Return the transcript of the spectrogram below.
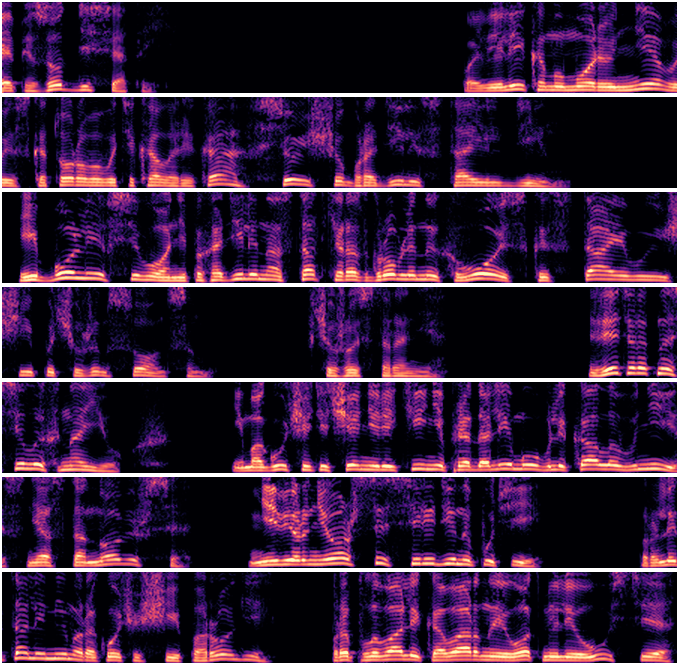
Эпизод десятый. По великому морю Невы, из которого вытекала река, все еще бродили стаи льдин. И более всего они походили на остатки разгромленных войск, истаивающие по чужим солнцам, в чужой стороне. Ветер относил их на юг, и могучее течение реки непреодолимо увлекало вниз, не остановишься, не вернешься с середины пути. Пролетали мимо ракочущие пороги, проплывали коварные отмели устья,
